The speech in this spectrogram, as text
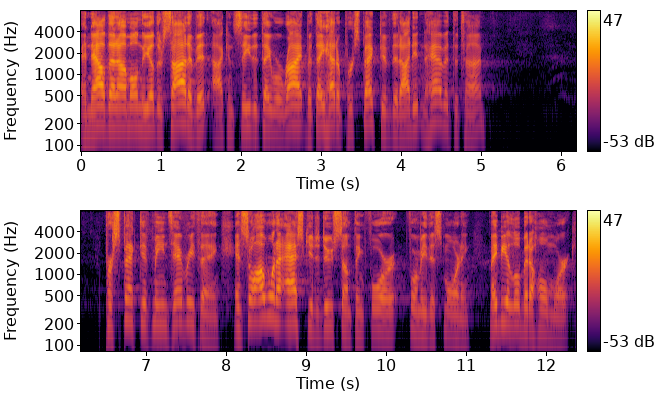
And now that I'm on the other side of it, I can see that they were right, but they had a perspective that I didn't have at the time. Perspective means everything. And so I want to ask you to do something for, for me this morning, maybe a little bit of homework.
